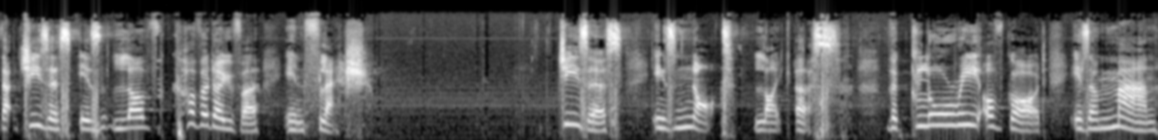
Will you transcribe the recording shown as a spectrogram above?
that Jesus is love covered over in flesh. Jesus is not like us. The glory of God is a man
